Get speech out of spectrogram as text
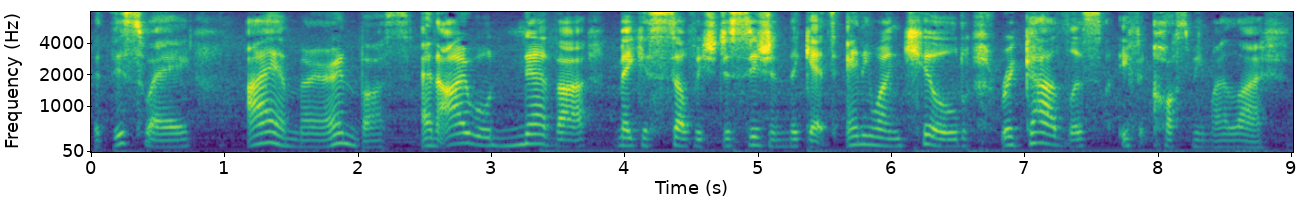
but this way, I am my own boss, and I will never make a selfish decision that gets anyone killed, regardless if it costs me my life.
